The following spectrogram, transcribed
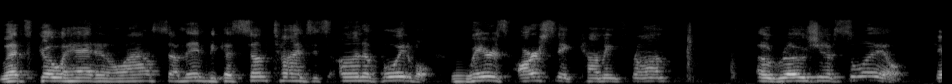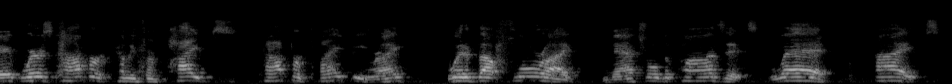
let's go ahead and allow some in because sometimes it's unavoidable. Where's arsenic coming from? Erosion of soil. Okay, where's copper coming from? Pipes, copper piping, right? What about fluoride? Natural deposits, lead, pipes,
